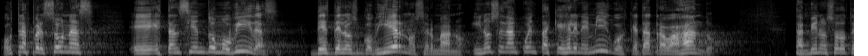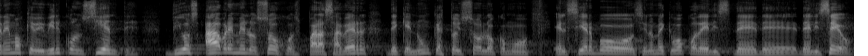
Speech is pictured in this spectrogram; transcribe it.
Otras personas eh, están siendo movidas desde los gobiernos, hermano, y no se dan cuenta que es el enemigo que está trabajando. También nosotros tenemos que vivir consciente. Dios, ábreme los ojos para saber de que nunca estoy solo, como el siervo, si no me equivoco, de, de Eliseo.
